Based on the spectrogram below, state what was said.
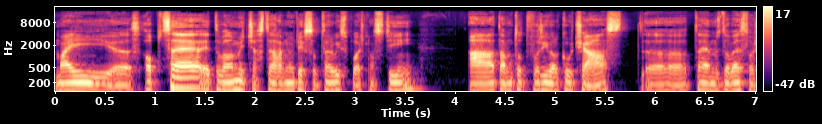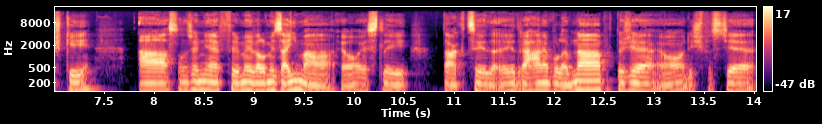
mají z eh, obce, je to velmi časté, hlavně u těch softwarových společností, a tam to tvoří velkou část uh, té mzdové složky a samozřejmě firmy velmi zajímá, jo, jestli ta akce je drahá nebo levná, protože jo, když prostě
